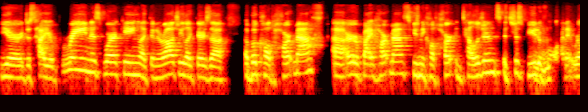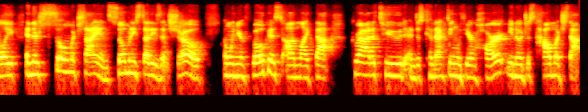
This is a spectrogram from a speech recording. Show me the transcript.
you're just how your brain is working, like the neurology. Like there's a a book called HeartMath, uh, or by HeartMath, excuse me, called Heart Intelligence. It's just beautiful. Mm-hmm. And it really, and there's so much science, so many studies that show. And when you're focused on like that gratitude and just connecting with your heart, you know, just how much that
